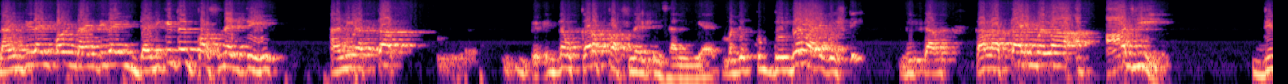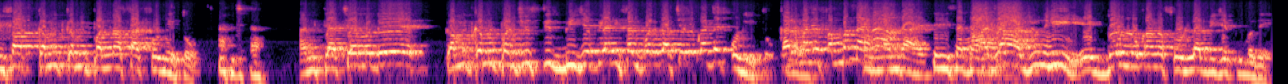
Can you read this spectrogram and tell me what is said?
ninety nine point ninety nine dedicated personality आणि आता एकदम करप्ट पर्सनॅलिटी झालेली आहे. म्हणजे खूप दुर्दैव आहे गोष्टी. मी कारण आताही मला आजही दिवसात कमीत कमी पन्नास साठ फोन येतो. आणि त्याच्यामध्ये कमीत कमी पंचवीस तीस बीजेपी आणि संघ परिवारच्या लोकांचाच फोन येतो. कारण माझे संबंध आहे संबंध आहे. माझ्या अजूनही एक दोन लोकांना सोडलं बीजेपी मध्ये.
